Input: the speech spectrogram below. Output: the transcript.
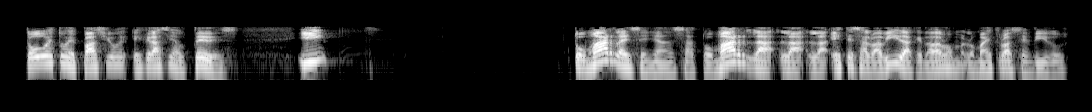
todos estos espacios es gracias a ustedes. Y tomar la enseñanza, tomar la, este salvavidas que nos dan los, maestros ascendidos,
